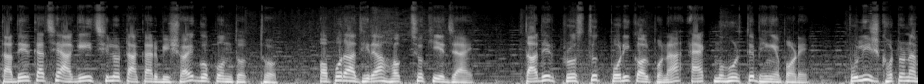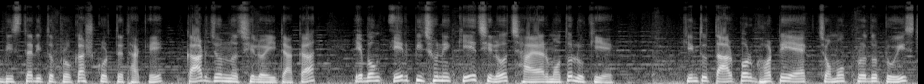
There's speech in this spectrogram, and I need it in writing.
তাদের কাছে আগেই ছিল টাকার বিষয়ে গোপন তথ্য। অপরাধীরা হকচকিয়ে যায়। তাদের প্রস্তুত পরিকল্পনা এক মুহূর্তে ভেঙে পড়ে। পুলিশ ঘটনা বিস্তারিত প্রকাশ করতে থাকে, কার জন্য ছিল এই টাকা এবং এর পিছনে কে ছিল ছায়ার মতো লুকিয়ে। কিন্তু তারপর ঘটে এক চমকপ্রদ টুইস্ট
